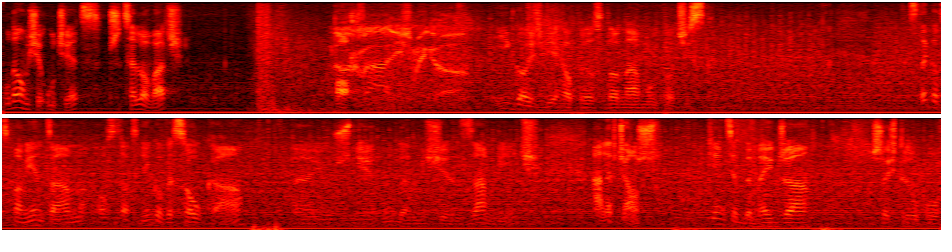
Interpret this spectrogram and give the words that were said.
udało mi się uciec, przycelować. O! I gość wjechał prosto na mój pocisk. Z tego co pamiętam, ostatniego wesołka e, już nie uda mi się zabić, ale wciąż 500 damage'a, 6 trupów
